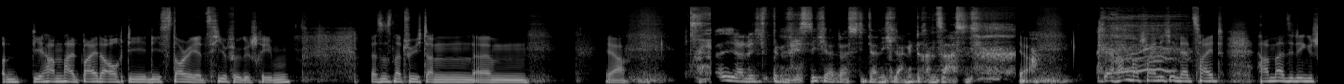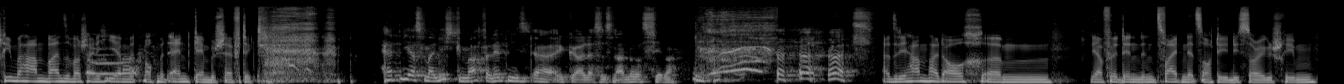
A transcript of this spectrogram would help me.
und die haben halt beide auch die, die Story jetzt hierfür geschrieben. Das ist natürlich dann, ähm, ja. Ja, ich bin mir sicher, dass die da nicht lange dran saßen. Ja. Sie haben wahrscheinlich in der Zeit, haben, als sie den geschrieben haben, waren sie wahrscheinlich eher mit, noch mit Endgame beschäftigt. Hätten die das mal nicht gemacht, weil hätten die. Äh, egal, das ist ein anderes Thema. also die haben halt auch ähm, ja, für den, den zweiten jetzt auch die, die Story geschrieben.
